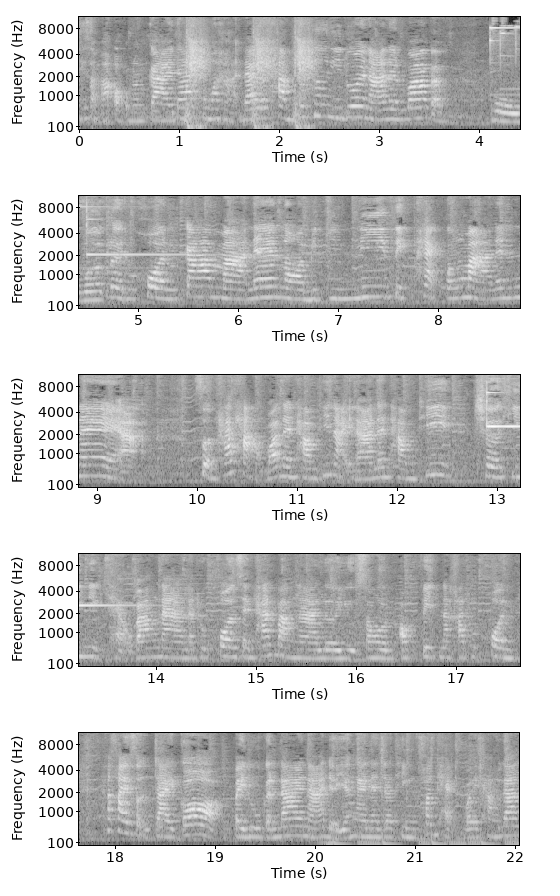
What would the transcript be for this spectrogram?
ที่สามารถออกกำลังกายได้คุมอาหารได้แล้วทำเครื่องนี้ด้วยนะแนนว่าแบบโหเวิร์กเลยทุกคนกล้ามมาแน่นอนบิกินี่ซิกแพคต้องมาแน่ๆอะ ส่วนถ้าถามว่าแนนทำที่ไหนนะแนนทำที่เชอร์คลินิกแถวบางนานะทุกคนเซ็นทรัลบางนาเลยอยู่โซนออฟฟิศนะคะ ทุกคนถ้าใครสนใจก็ไปดูกันได้นะ เดี๋ยวยังไงแนนจะทิ้งคอนแทคไว้ทางด้าน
